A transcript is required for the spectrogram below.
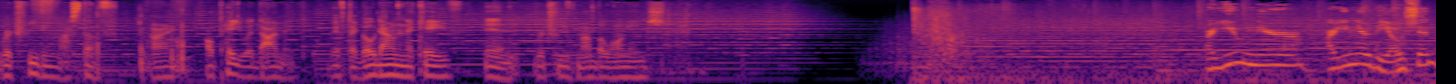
retrieving my stuff, alright? I'll pay you a diamond. We have to go down in the cave and retrieve my belongings. Are you near? Are you near the ocean?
